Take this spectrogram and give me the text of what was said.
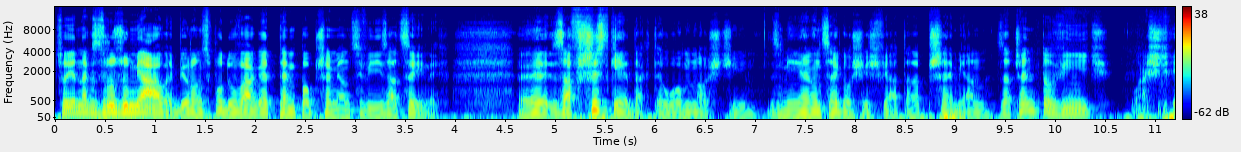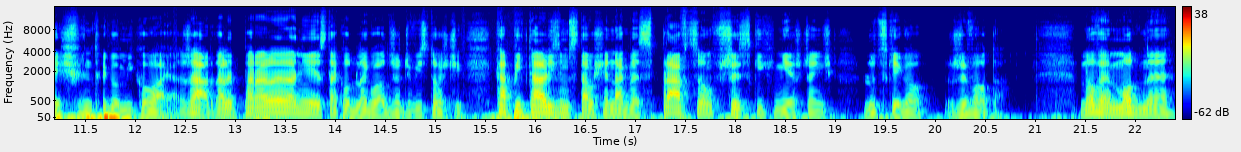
co jednak zrozumiałe, biorąc pod uwagę tempo przemian cywilizacyjnych. E, za wszystkie jednak te ułomności zmieniającego się świata, przemian, zaczęto winić właśnie świętego Mikołaja. Żart, ale paralela nie jest tak odległa od rzeczywistości. Kapitalizm stał się nagle sprawcą wszystkich nieszczęść ludzkiego żywota. Nowe, modne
